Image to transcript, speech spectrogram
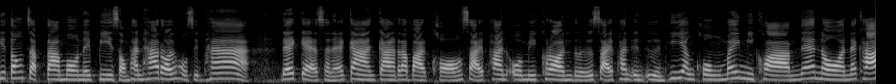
ที่ต้องจับตามองในปี 2565 ได้แก่สถานการณ์การระบาดของสายพันธุ์โอมิครอน หรือสายพันธุ์อื่น ๆ ที่ยังคงไม่มีความแน่นอนนะคะ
